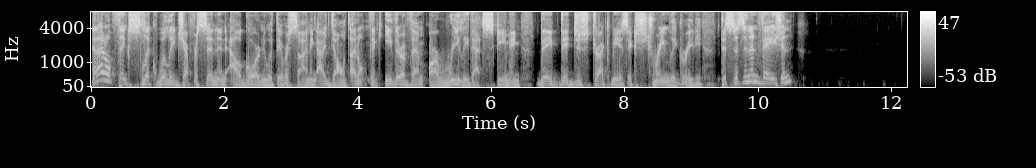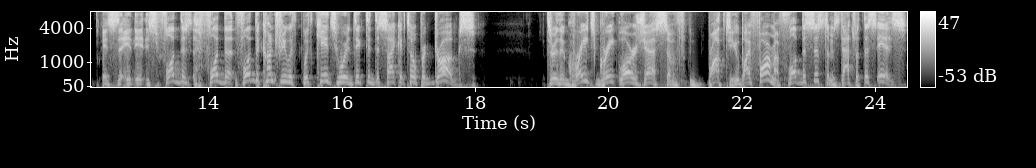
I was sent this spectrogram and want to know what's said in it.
And I don't think Slick Willie Jefferson and Al Gore knew what they were signing. I don't. I don't think either of them are really that scheming. They, they just strike me as extremely greedy. This is an invasion. It's it, it's flood the flood the flood the country with with kids who are addicted to psychotropic drugs through the great, great largesse of brought to you by pharma. Flood the systems. That's what this is.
